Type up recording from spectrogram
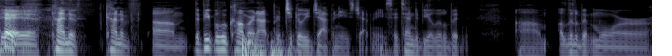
yeah, yeah. kind of kind of um, the people who come are not particularly Japanese Japanese. They tend to be a little bit um, a little bit more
